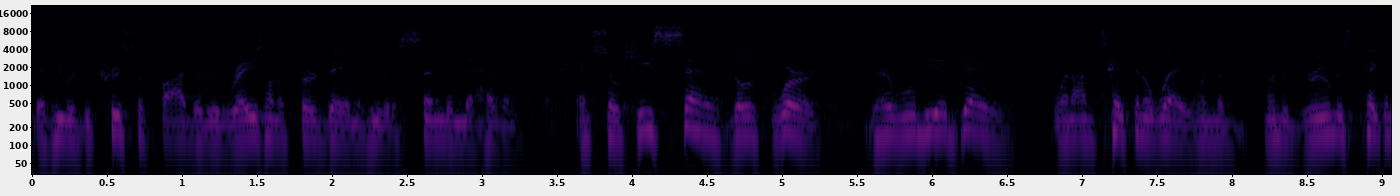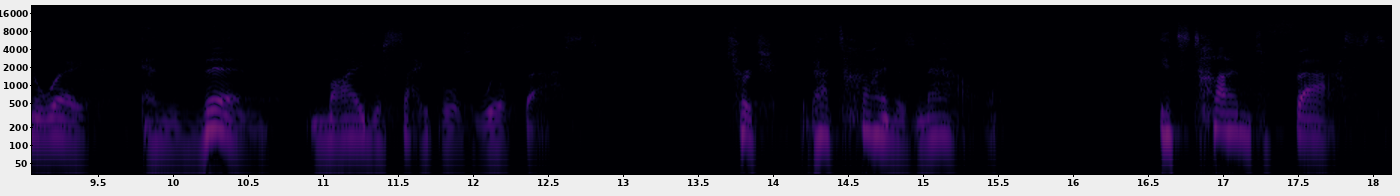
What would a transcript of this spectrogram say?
that he would be crucified, that he would raise on the third day, and that he would ascend into heaven. And so he says those words There will be a day when I'm taken away, when the, when the groom is taken away, and then my disciples will fast. Church, that time is now. It's time to fast.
